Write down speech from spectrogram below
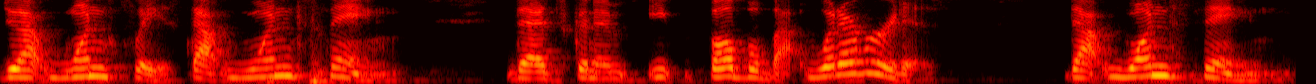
that one place, that one thing that's going to bubble back, whatever it is, that one thing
